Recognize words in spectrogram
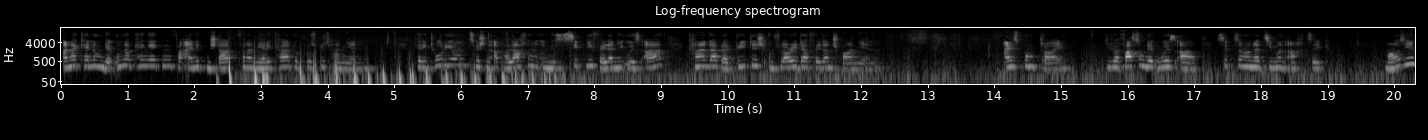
Anerkennung der unabhängigen Vereinigten Staaten von Amerika durch Großbritannien. Territorium zwischen Appalachen und Mississippi fällt an die USA, Kanada bleibt britisch und Florida fällt an Spanien. 1.3 Die Verfassung der USA 1787 Mausi,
